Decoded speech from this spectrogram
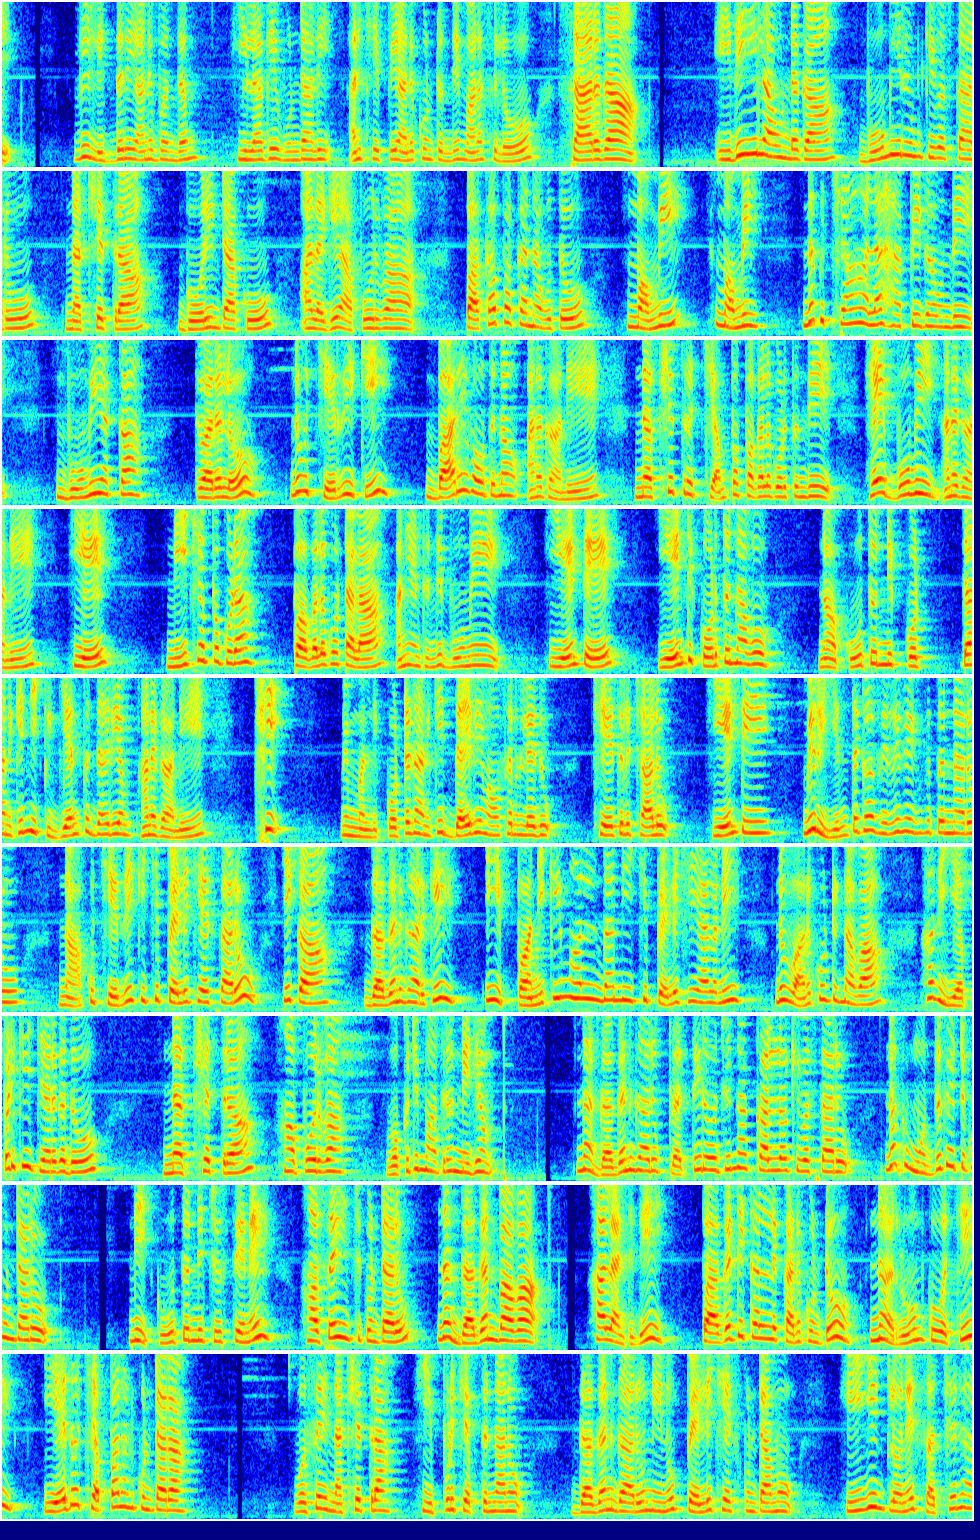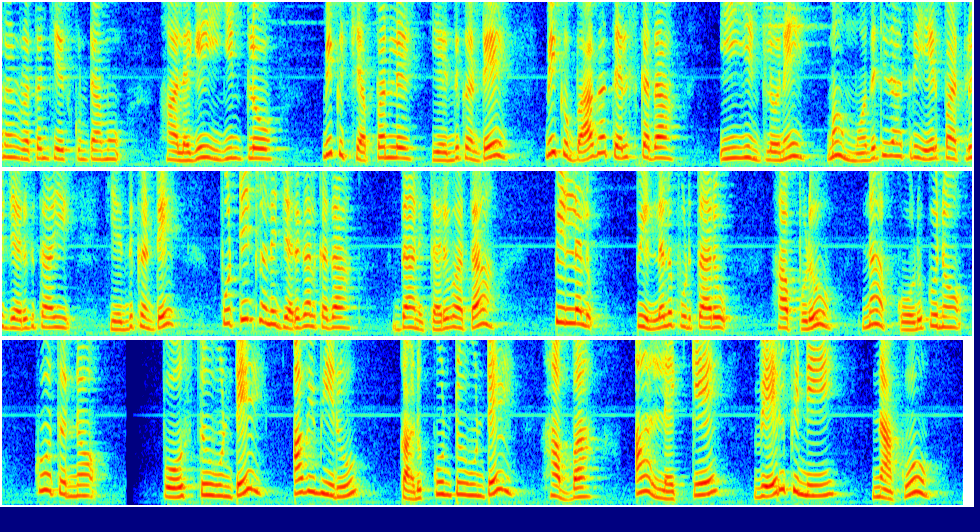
వీళ్ళిద్దరి అనుబంధం ఇలాగే ఉండాలి అని చెప్పి అనుకుంటుంది మనసులో శారదా. ఇది ఇలా ఉండగా భూమి రూమ్కి వస్తారు నక్షత్ర గోరింటాకు అలాగే అపూర్వ. పక్క పక్క నవ్వుతూ మమ్మీ మమ్మీ నాకు చాలా హ్యాపీగా ఉంది. భూమి అక్క త్వరలో నువ్వు చెర్రీకి భార్యవవుతున్నావు అనగానే నక్షత్ర చెంప పగలగొడుతుంది. హే భూమి అనగానే ఏ నీ చెంప కూడా పగలగొట్టాలా అని అంటుంది భూమి. ఏంటే? ఏంటి కొడుతున్నావు? నా కూతుర్ని కొట్టడానికి నీకు ఎంత ధైర్యం? అనగానే ఛీ! మిమ్మల్ని కొట్టడానికి ధైర్యం అవసరం లేదు. చేతులు చాలు. ఏంటి? మీరు ఇంతగా విర్రివెగుపుతున్నారు నాకు చెర్రీకిచ్చి పెళ్ళి చేస్తారు. ఇక గగన్ గారికి ఈ పనికి మాలిన దాన్ని ఇచ్చి పెళ్ళి చేయాలని నువ్వు అనుకుంటున్నావా? అది ఎప్పటికీ జరగదు. నక్షత్ర అపూర్వ. ఒకటి మాత్రం నిజం. నా గగన్ గారు ప్రతిరోజు నా కల్లోకి వస్తారు. నాకు ముద్దు పెట్టుకుంటారు. నీ కూతుర్ని చూస్తేనే అసహించుకుంటారు నా గగన్ బావా. అలాంటిది పగటి కళ్ళని కనుకుంటూ నా రూమ్కు వచ్చి ఏదో చెప్పాలనుకుంటారా? ఒసై నక్షత్ర ఇప్పుడు చెప్తున్నాను. గగన్ గారు నేను పెళ్ళి చేసుకుంటాము. ఈ ఇంట్లోనే సత్యనారాయణ వ్రతం చేసుకుంటాము. అలాగే ఈ ఇంట్లో. మీకు చెప్పనులే ఎందుకంటే మీకు బాగా తెలుసు కదా. ఈ ఇంట్లోనే మా మొదటి రాత్రి ఏర్పాట్లు జరుగుతాయి. ఎందుకంటే పుట్టింట్లోనే జరగాలి కదా. దాని తరువాత పిల్లలు పిల్లలు పుడతారు. అప్పుడు నా కొడుకునో కూతుర్నో పోస్తూ ఉంటే అవి మీరు కడుక్కుంటూ ఉంటే అబ్బా ఆ లెక్కే వేరు పిన్ని. నాకు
